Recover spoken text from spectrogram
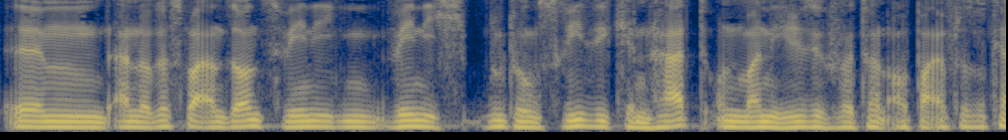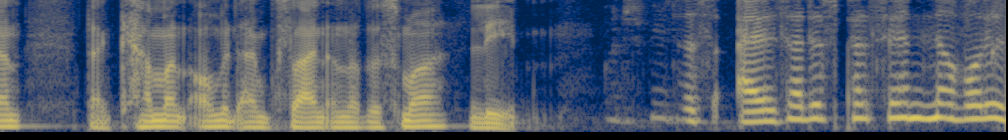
ähm, Aneurysma ansonsten wenigen, wenig Blutungsrisiken hat und man die Risikofaktoren auch beeinflussen kann, dann kann man auch mit einem kleinen Aneurysma leben. Und spielt das Alter des Patienten eine Rolle?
